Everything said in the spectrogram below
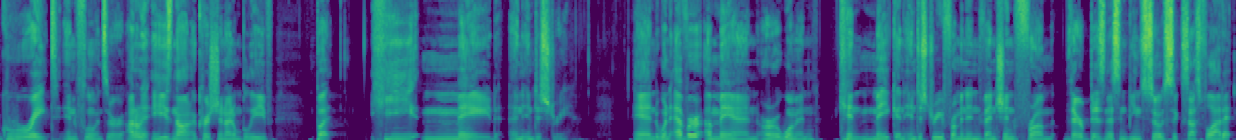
great influencer. I don't he's not a Christian, I don't believe, he made an industry. And whenever a man or a woman can make an industry from an invention from their business and being so successful at it,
